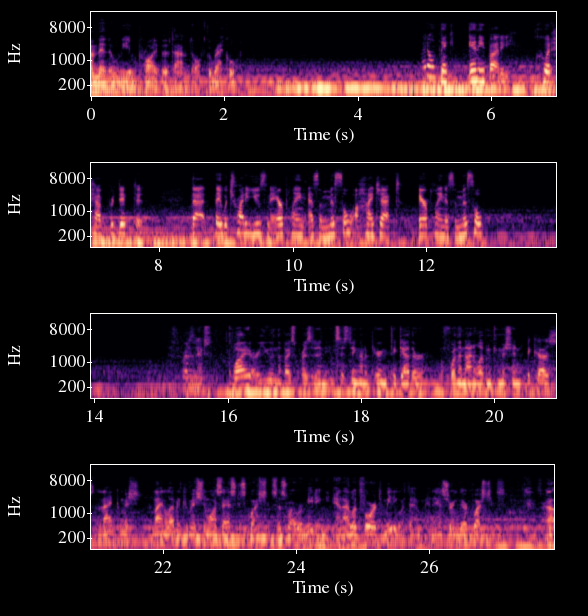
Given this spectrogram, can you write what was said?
and then only in private and off the record. I don't think anybody could have predicted that they would try to use an airplane as a missile, a hijacked airplane as a missile. Mr. President, why are you and the Vice President insisting on appearing together before the 9 11 Commission? Because the 9 11 Commission wants to ask us questions. That's why we're meeting, and I look forward to meeting with them and answering their questions. Uh,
